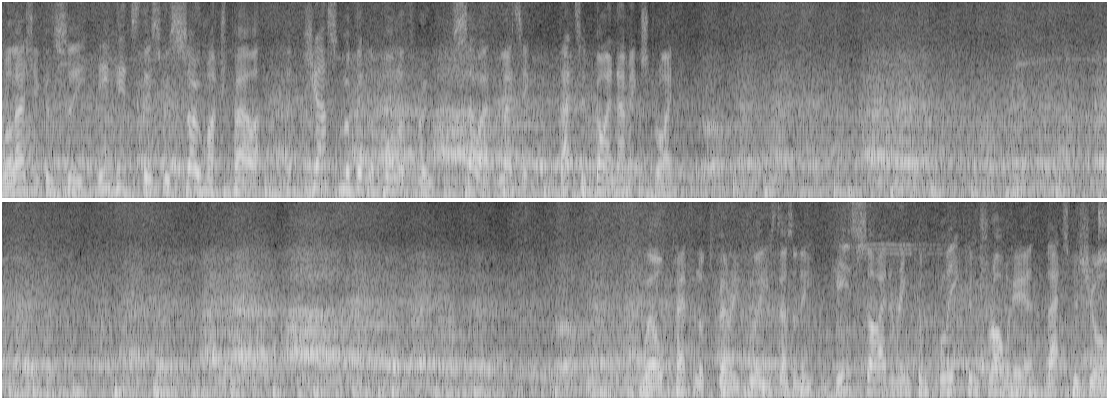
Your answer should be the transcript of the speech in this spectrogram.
Well, as you can see, he hits this with so much power, but just look at the follow-through. So athletic. That's a dynamic strike. Well, Pep looks very pleased, doesn't he? His side are in complete control here, that's for sure.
